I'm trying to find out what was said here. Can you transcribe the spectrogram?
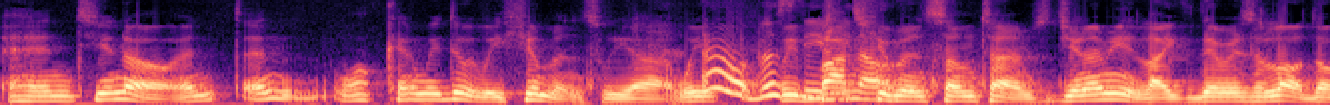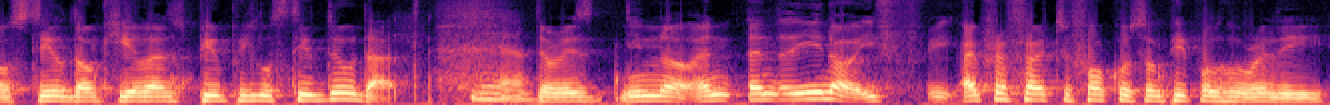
and you know, and and what can we do? We humans, we are we Oh, we obviously, you know. humans sometimes. Do you know what I mean? Like there is a lot. Don't steal, don't kill, and people people still do that. Yeah. There is, you know, and and you know, if I prefer to focus on people who really.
